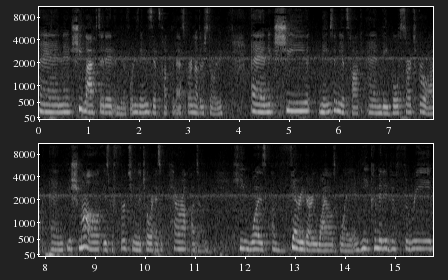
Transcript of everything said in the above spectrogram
And she laughed at it, and therefore his name is Yitzchak, but that's for another story. And she names him Yitzchak, and they both start to grow up. And Yishmael is referred to in the Torah as a para Adam. He was a very, very wild boy, and he committed the three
